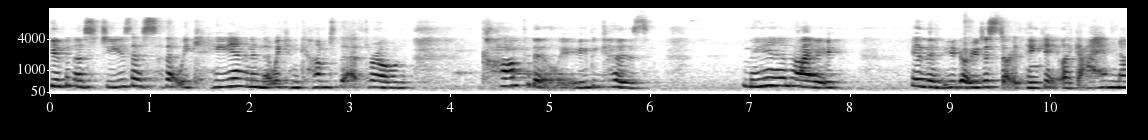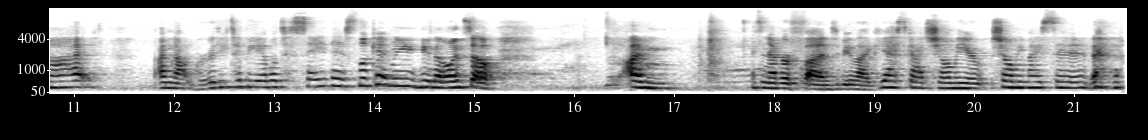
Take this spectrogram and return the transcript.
given us Jesus so that we can and that we can come to that throne confidently because, man, I. And then, you know, you just start thinking, like, I am not. I'm not worthy to be able to say this. Look at me, you know. And so I'm it's never fun to be like, yes, God, show me your, show me my sin. I,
